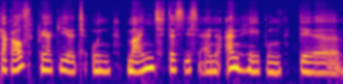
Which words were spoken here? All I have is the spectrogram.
darauf reagiert und meint, das ist eine Anhebung der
